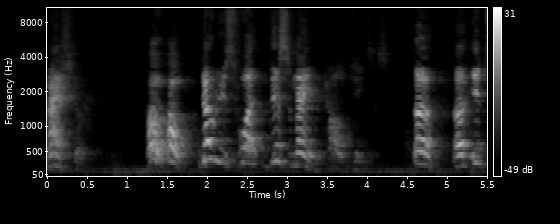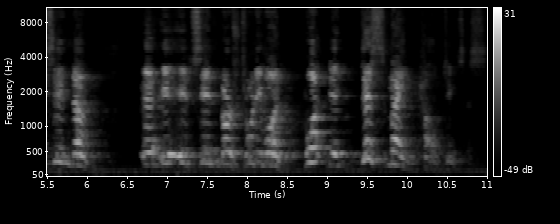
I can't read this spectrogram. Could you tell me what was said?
Master. Oh, oh, notice what this man called Jesus. Uh, uh, it's in uh, it's in verse 21. What did this man call Jesus?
